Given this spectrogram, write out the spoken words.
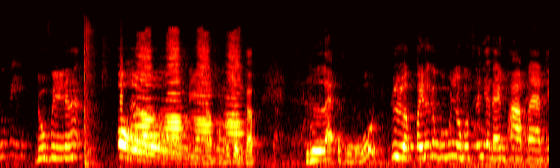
ดูฟรีดูฟรีนะฮะ โอ้โห นี่ครับคุณผู้ชมครับ และโอ้โห เกือบไปนะครับคุณผู้ชมครับเส้นยาแดงผ่าแปดจ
